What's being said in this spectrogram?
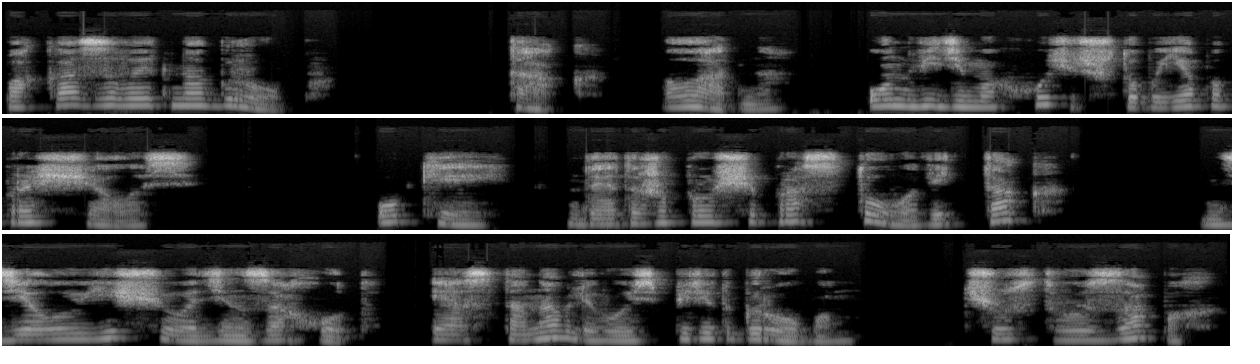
показывает на гроб. Так, ладно, он, видимо, хочет, чтобы я попрощалась. Окей, да это же проще простого, ведь так? Делаю еще один заход и останавливаюсь перед гробом. Чувствую запах,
